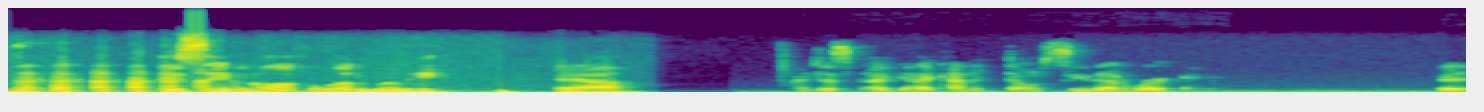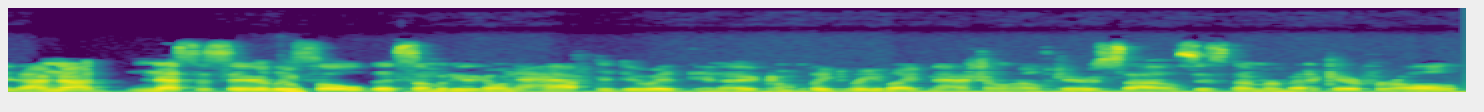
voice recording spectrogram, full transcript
they save an awful lot of money. yeah. I just I, I kind of don't see that working. I'm not necessarily Nope. sold that somebody's going to have to do it in a completely like national healthcare style system or Medicare for all,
